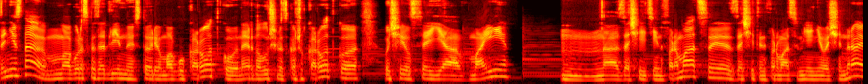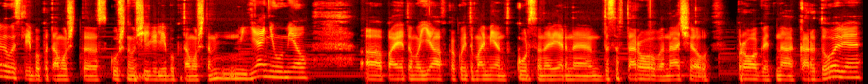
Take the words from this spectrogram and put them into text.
да не знаю, могу рассказать длинную историю, могу короткую. Наверное, лучше расскажу короткую. Учился я в МАИ, на защите информации. Защита информации мне не очень нравилась, либо потому что скучно учили, либо потому что я не умел. А, поэтому я в какой-то момент курса, наверное, до со второго начал прогать на Кордове.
